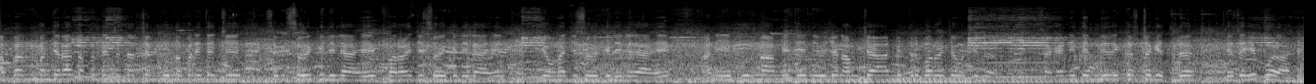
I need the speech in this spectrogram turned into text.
आपण मंदिरात आपण त्यांचं दर्शन पूर्णपणे त्यांची सगळी सोय केलेली आहे. फराळाची सोय केलेली आहे जेवणाची सोय केलेली आहे. आणि पूर्ण आम्ही ते नियोजन आमच्या मित्रपर्वाच्या वतीनं सगळ्यांनी त्यांनी कष्ट घेतलं त्याचं हे फळ आहे.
